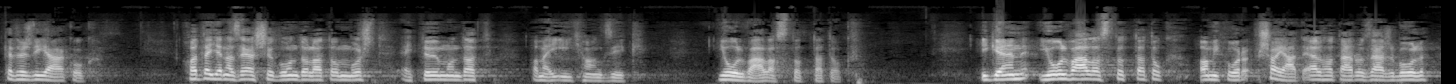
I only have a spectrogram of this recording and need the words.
Kedves diákok, hadd legyen az első gondolatom most egy tőmondat, amely így hangzik. Jól választottatok. Igen, jól választottatok, amikor saját elhatározásból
